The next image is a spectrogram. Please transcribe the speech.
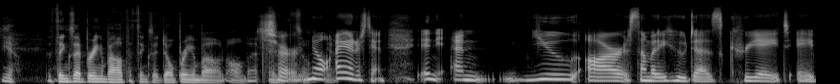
yeah, the things I bring about, the things I don't bring about, all that. Sure. so, no, yeah. I understand. And and you are somebody who does create a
